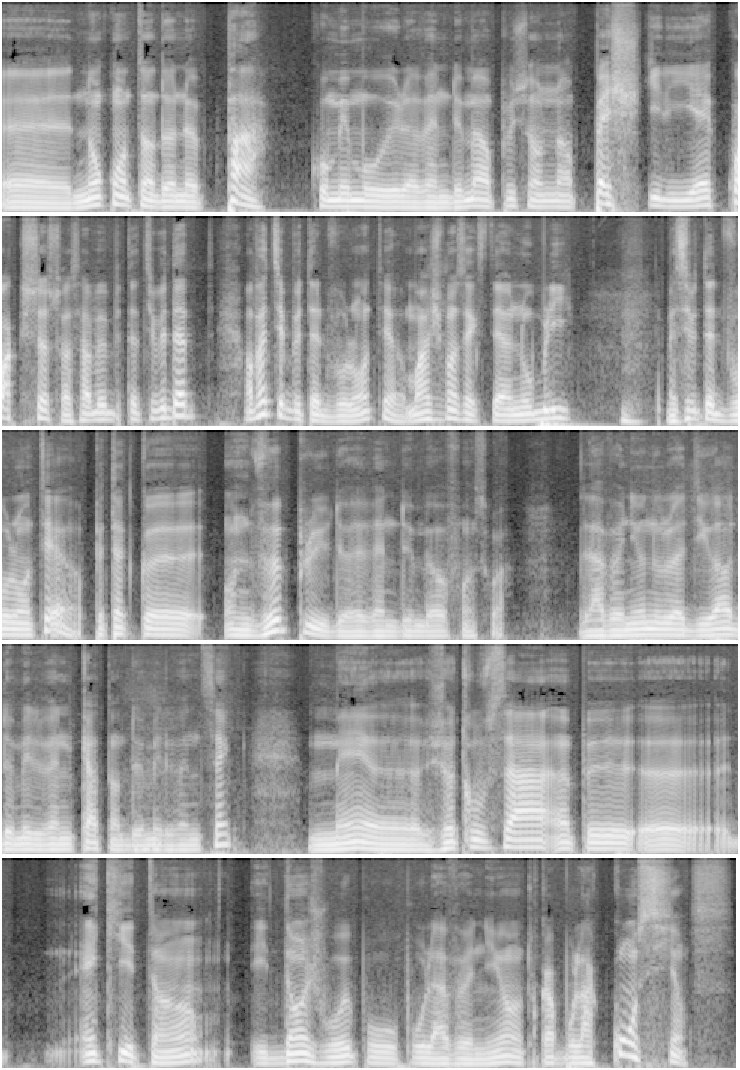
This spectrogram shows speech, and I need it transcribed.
Euh, non content de ne pas commémorer le 22 mai, en plus on empêche qu'il y ait quoi que ce soit. Ça veut peut-être, peut-être, en fait c'est peut-être volontaire. Moi je pensais que c'était un oubli. Mais c'est peut-être volontaire. Peut-être qu'on ne veut plus de 22 mai au François. L'avenir nous le dira en 2024, en 2025. Mais je trouve ça un peu inquiétant et dangereux pour, pour l'avenir, en tout cas pour la conscience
